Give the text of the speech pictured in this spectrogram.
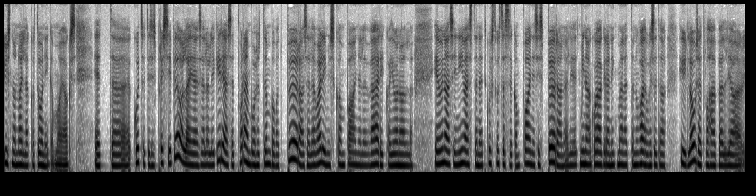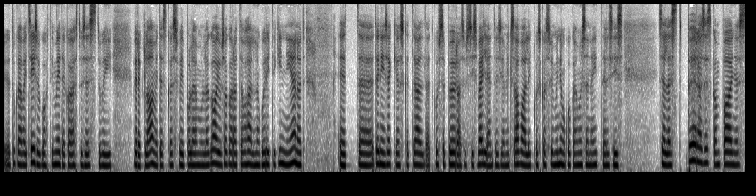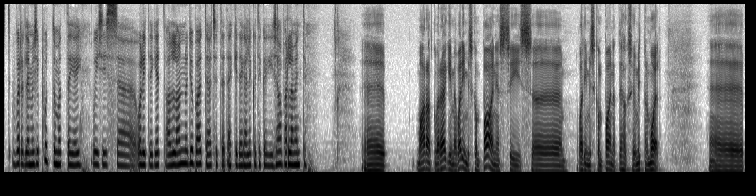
üsna naljaka tooniga mu jaoks. et äh, kutsuti siis pressipeole ja seal oli kirjas, et parempoolsed tõmbavad pöörasele valimiskampaaniale väärika joone alla. ja mina siin imestan, et kust otsast see kampaania siis pöörane oli, et mina kui ajakirjanik mäletan vaeva seda hüüdlauset vahepeal ja, ja tugevaid seisukohti meediakajastusest või, või reklaamidest kas või pole mulle ka ju sagarate vahel nagu eriti kinni jäänud et äh, Tõnis, äkki oskate öelda, et kus see pöörasus siis väljendus ja miks avalikkus kas või minu kogemuse näitel siis sellest pöörasest kampaaniast võrdlemisi puutumata jäi või siis äh, olitegi ette alla andnud juba, et teadsite, et äkki tegelikult ikkagi ei saa parlamenti? Äh, ma arvan, et kui me räägime valimiskampaaniast, siis äh, valimiskampaaniat tehakse ju mitmel moel äh,.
